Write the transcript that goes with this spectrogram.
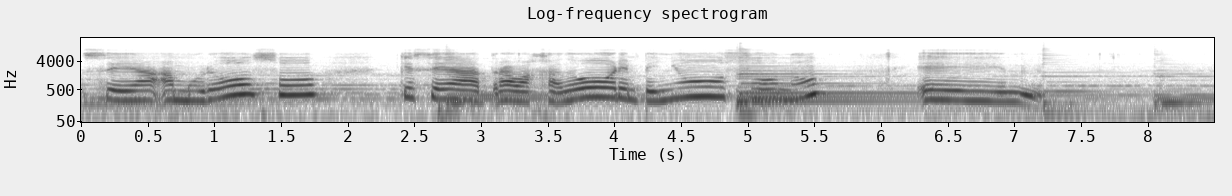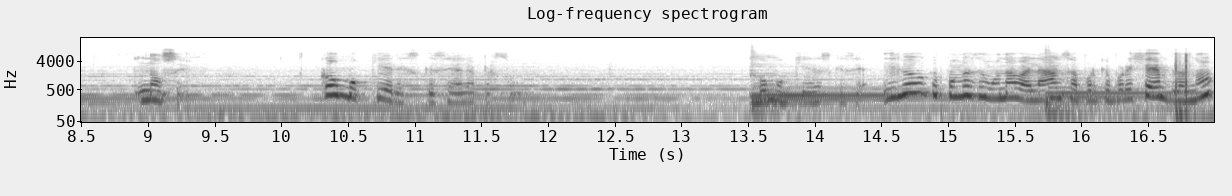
sea amoroso, sea trabajador, empeñoso, ¿no? Em, no sé. ¿Cómo quieres que sea la persona? ¿Cómo quieres que sea? Y luego que pongas en una balanza, porque por ejemplo, ¿no?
